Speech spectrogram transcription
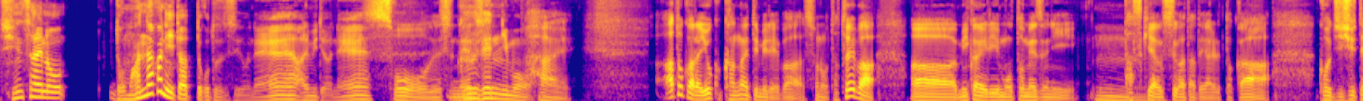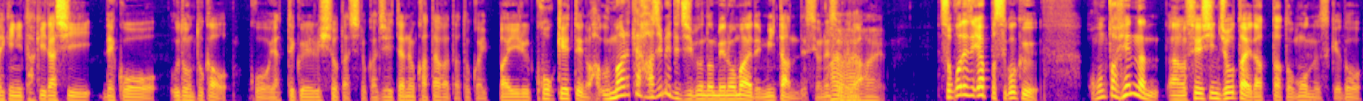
震災のど真ん中にいたってことですよね。ある意味ではね。そうですね。偶然にも、はい。後からよく考えてみればその例えばあー見返り求めずにうん。助け合う姿であるとか、こう自主的に炊き出しでこううどんとかをこうやってくれる人たちとか自衛隊の方々とかいっぱいいる光景っていうのは生まれて初めて自分の目の前で見たんですよねそれが。はいはいはいそこでやっぱすごく本当変なあの精神状態だったと思うんですけど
